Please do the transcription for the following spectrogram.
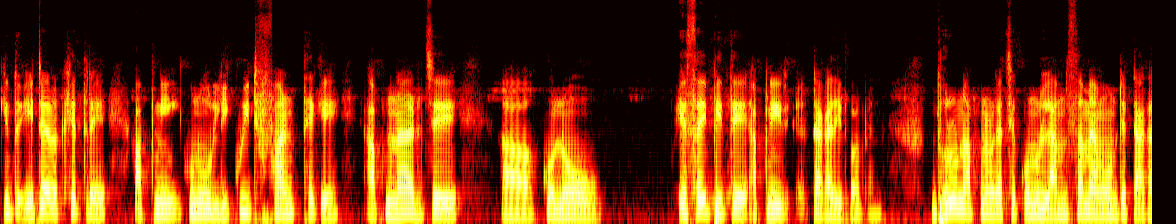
কিন্তু এটার ক্ষেত্রে আপনি কোনো লিকুইড ফান্ড থেকে আপনার যে কোনো এসআইপিতে আপনি টাকা দিতে পারবেন। ধরুন আপনার কাছে কোনো লামসাম অ্যামাউন্টে টাকা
